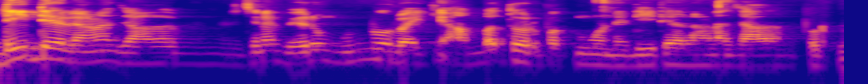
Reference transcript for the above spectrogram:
டீட்டெயிலான ஜாதகம் இருந்துச்சுன்னா வெறும் முந்நூறு ரூபாய்க்கு ஐம்பத்தோரு பக்கம் ஒன்று டீட்டெயிலான ஜாதகம் போட்டு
